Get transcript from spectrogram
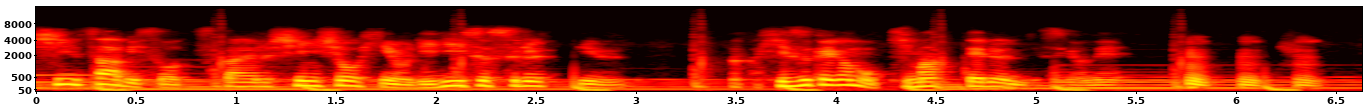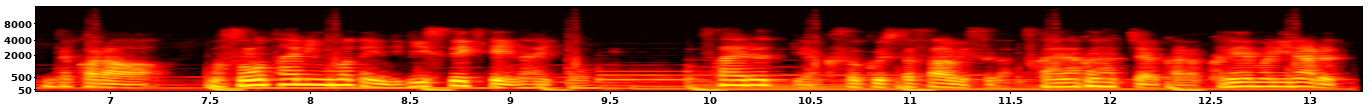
新サービスを使える新商品をリリースするっていう、なんか日付がもう決まってるんですよね。うんうんうん。だから、まあ、そのタイミングまでにリリースできていないと、使えるって約束したサービスが使えなくなっちゃうからクレームになる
